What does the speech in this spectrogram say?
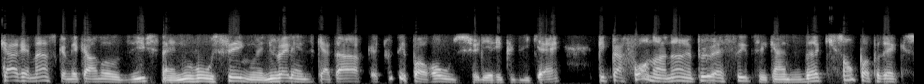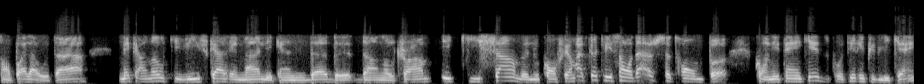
carrément, ce que McConnell dit, c'est un nouveau signe ou un nouvel indicateur que tout n'est pas rose chez les républicains, puis que parfois on en a un peu assez de ces candidats qui sont pas prêts, qui sont pas à la hauteur, McConnell qui vise carrément les candidats de Donald Trump et qui semble nous confirmer, en tout cas que les sondages ne se trompent pas, qu'on est inquiet du côté républicain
